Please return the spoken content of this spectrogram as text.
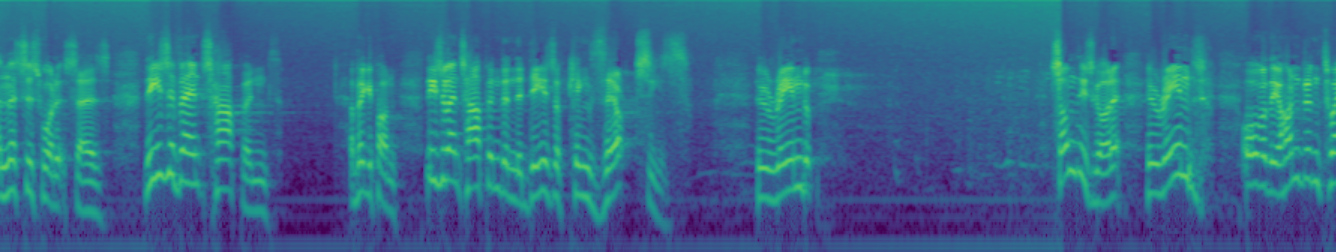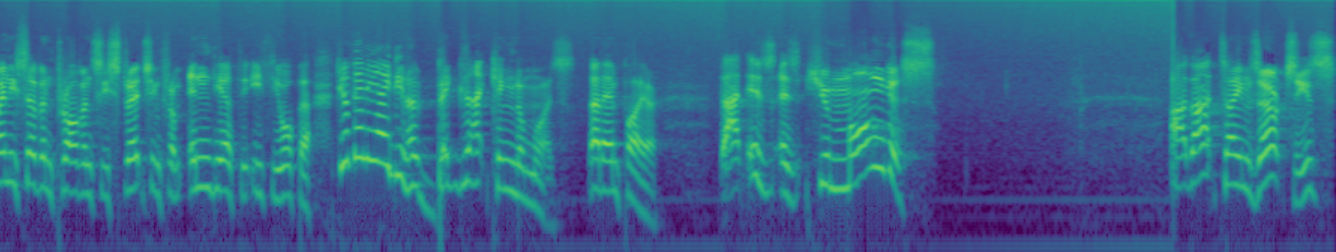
And this is what it says. These events happened, I beg your pardon, these events happened in the days of King Xerxes, who reigned, somebody's got it, who reigned over the 127 provinces stretching from India to Ethiopia. Do you have any idea how big that kingdom was, that empire? That is, is humongous. At that time, Xerxes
